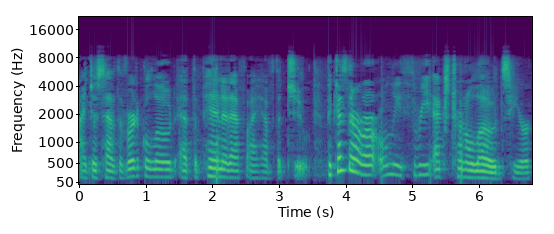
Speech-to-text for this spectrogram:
I just have the vertical load. At the pin at F, I have the 2. Because there are only three external loads here,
